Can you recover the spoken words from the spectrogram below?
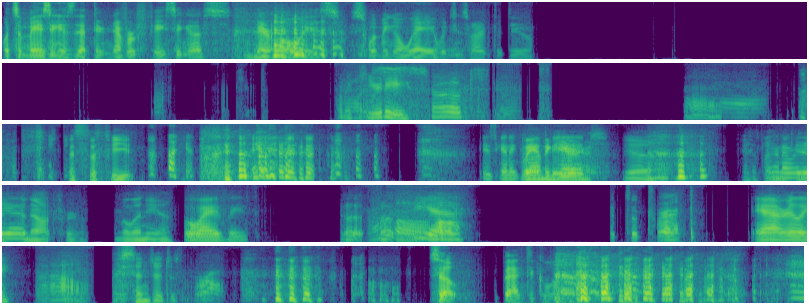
What's amazing is that they're never facing us. They're always swimming away, which is hard to do. What a Oh, cutie. So cute. Oh. it's the feet. He's gonna go Landing off the gear. edge. Yeah. They've Going over been edge. out for millennia. Go wide, please. Uh, uh, Oh. See ya. Uh-oh. It's a trap. Yeah, really. Wow. Sinja just. So, back to Columbia.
